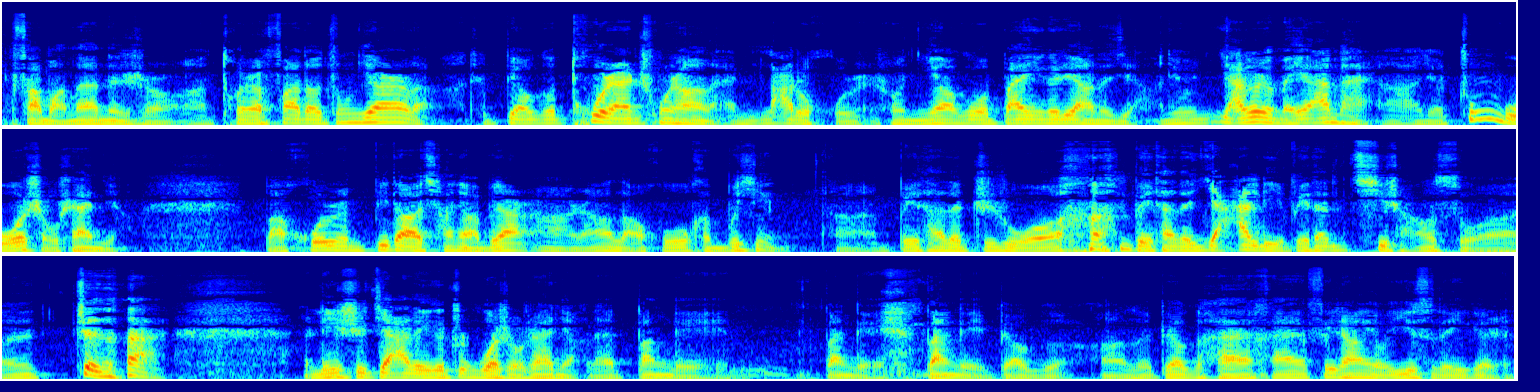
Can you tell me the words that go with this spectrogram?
发榜单的时候啊，突然发到中间了，这彪哥突然冲上来拉住胡润说：“你要给我颁一个这样的奖，就压根就没安排啊，叫中国首善奖。”把胡润逼到墙角边啊，然后老胡很不幸啊，被他的执着、被他的压力、被他的气场所震撼，临时加了一个中国首善奖来颁给颁给颁给彪哥啊，所以彪哥还还非常有意思的一个人，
